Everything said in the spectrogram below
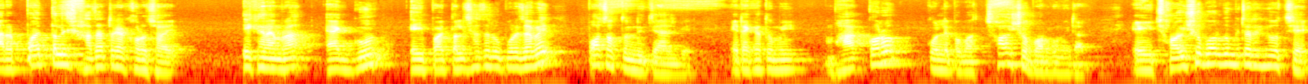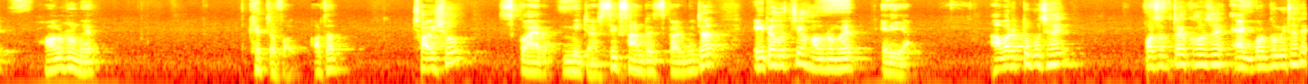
আর পঁয়তাল্লিশ হাজার টাকা খরচ হয় এখানে আমরা এক গুণ এই পঁয়তাল্লিশ হাজার উপরে যাবে, পঁচাত্তর নিচে আসবে। এটাকে তুমি ভাগ করো, করলে পাবা ছয়শো বর্গমিটার এই ছয়শো বর্গমিটারই হচ্ছে হলরুমের ক্ষেত্রফল, অর্থাৎ ছয়শো square metre six hundred square metre এইটা হচ্ছে হলরুমের এরিয়া আবার একটু বোঝাই, পঁচাত্তর টাকা খরচ হয় এক বর্গ মিটারে,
